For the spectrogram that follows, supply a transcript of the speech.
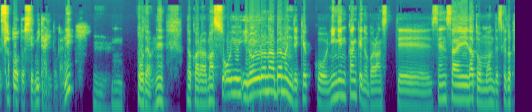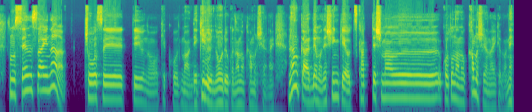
サポートしてみたりとかね。うん、そうだよね。だから、まあそういういろいろな場面で結構人間関係のバランスって繊細だと思うんですけど、その繊細な調整っていうのを結構、まあ、できる能力なのかもしれない。なんかでもね、神経を使ってしまうことなのかもしれないけどね。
